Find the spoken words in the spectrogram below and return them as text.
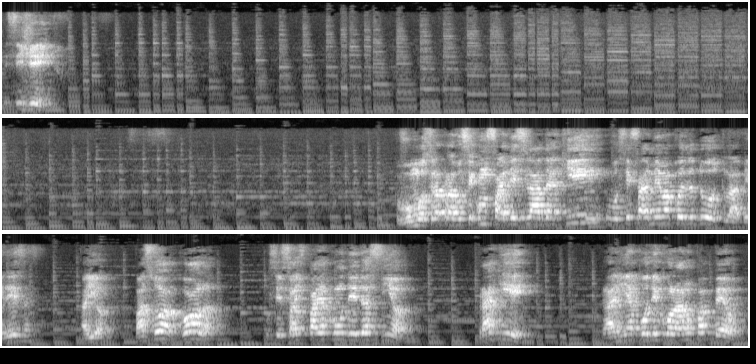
Desse jeito. Eu vou mostrar pra você como faz desse lado aqui você faz a mesma coisa do outro lá, beleza? Aí, ó. Passou a cola, você só espalha com o dedo assim, ó. Pra quê? A linha poder colar no papel.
